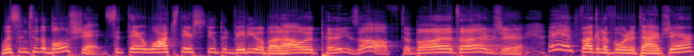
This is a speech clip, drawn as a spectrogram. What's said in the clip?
Listen to the bullshit. Sit there, watch their stupid video about how it pays off to buy a timeshare. I can't fucking afford a timeshare.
